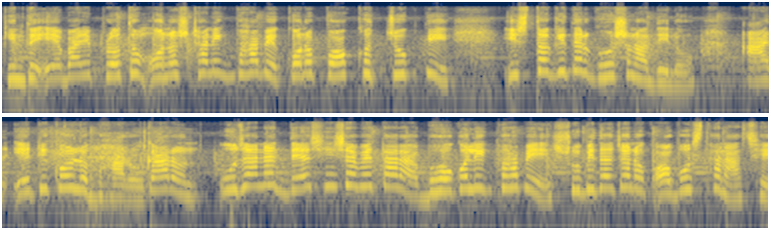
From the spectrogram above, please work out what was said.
কিন্তু এবারই প্রথম আনুষ্ঠানিকভাবে কোনো পক্ষ চুক্তি স্থগিতের ঘোষণা দিল। আর এটি করল ভারত। কারণ উজানের দেশ হিসেবে তারা ভৌগোলিকভাবে সুবিধাজনক অবস্থান আছে।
